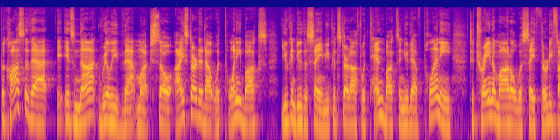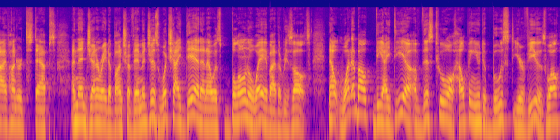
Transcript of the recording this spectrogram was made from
The cost of that is not really that much. So I started out with 20 bucks. You can do the same. You could start off with 10 bucks and you'd have plenty to train a model with say 3,500 steps and then generate a bunch of images, which I did and I was blown away by the results. Now, what about the idea of this this tool helping you to boost your views? Well,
